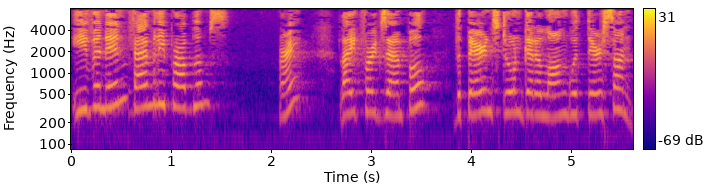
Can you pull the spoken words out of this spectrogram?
Even in family problems, right? Like for example, the parents don't get along with their son.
